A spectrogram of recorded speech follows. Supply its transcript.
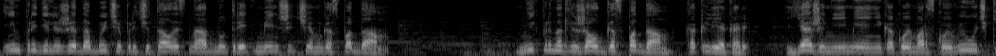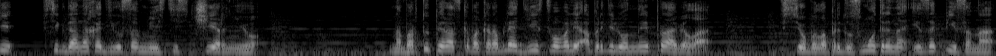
Им при дележе добычи причиталось на одну треть меньше, чем господам. Ник принадлежал к господам, как лекарь, я же, не имея никакой морской выучки, всегда находился вместе с чернью. На борту пиратского корабля действовали определенные правила. Все было предусмотрено и записано,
